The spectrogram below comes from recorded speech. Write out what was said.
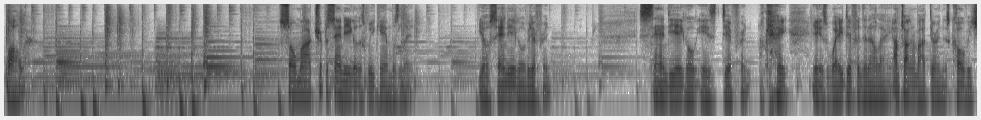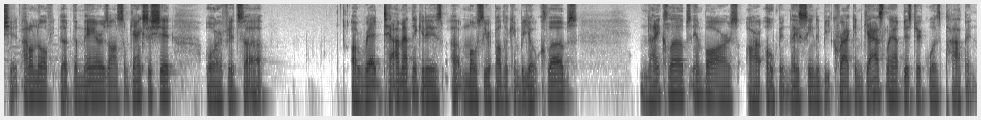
baller. So my trip to San Diego this weekend was lit. Yo, San Diego different. San Diego is different, okay? It is way different than LA. I'm talking about during this COVID shit. I don't know if the, the mayor is on some gangster shit or if it's a, a red town. I mean, I think it is uh, mostly Republican, but yo, clubs, nightclubs, and bars are open. They seem to be cracking. Gaslamp District was popping.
